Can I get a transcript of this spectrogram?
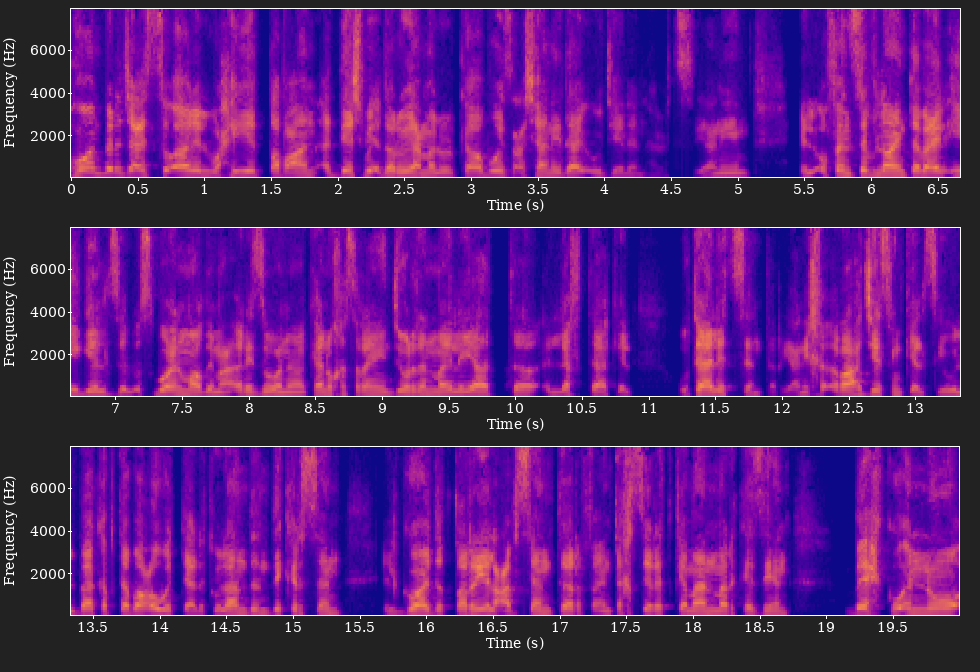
هون بيرجع السؤال الوحيد طبعا قديش بيقدروا يعملوا ال Cowboys عشان يضايقوا جيلن هيرتس يعني ال offensive line تبع ال Eagles الأسبوع الماضي مع أريزونا كانوا خسرانين جوردن مايلياتا ال left tackle وثالث center يعني راح جيسون كيلسي وال backup تبعه والثالث ولاندن ديكرسون ال guard اضطر يلعب center فأنت خسرت كمان مركزين. بيحكوا إنه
